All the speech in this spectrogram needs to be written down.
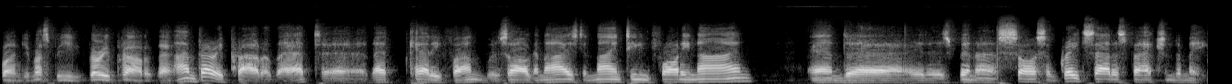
Fund. You must be very proud of that. I'm very proud of that. Uh, that Caddie Fund was organized in 1949, and uh, it has been a source of great satisfaction to me.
